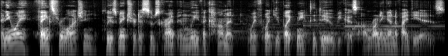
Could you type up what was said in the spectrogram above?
Anyway, thanks for watching. Please make sure to subscribe and leave a comment with what you'd like me to do because I'm running out of ideas.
